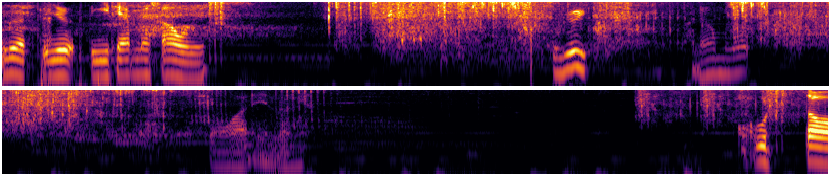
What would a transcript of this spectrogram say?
เลือดก็เยอะตีแทบไม่เข้าเลย เฮ้ยมาแล้วมาแล้วเสียงว่าเดนแล้วเนี่ยขุดต่อ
